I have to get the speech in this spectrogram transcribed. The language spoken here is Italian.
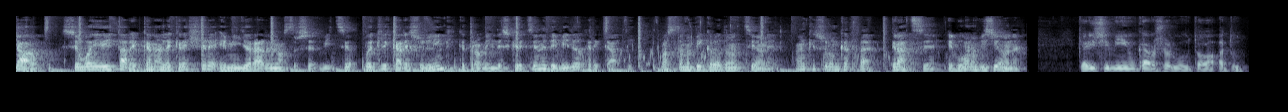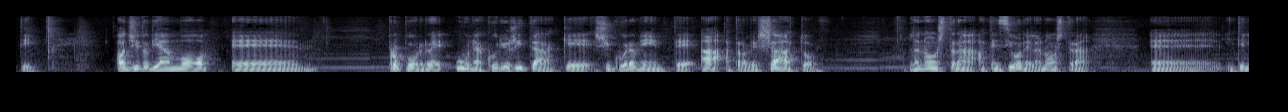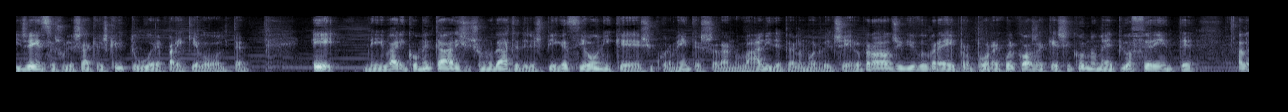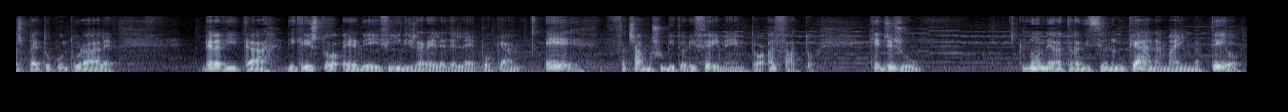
Ciao, se vuoi aiutare il canale a crescere e migliorare il nostro servizio, puoi cliccare sul link che trovi in descrizione dei video caricati. Basta una piccola donazione, anche solo un caffè. Grazie e buona visione! Carissimi, un caro saluto a tutti. Oggi dobbiamo eh, proporre una curiosità che sicuramente ha attraversato la nostra attenzione, la nostra eh, intelligenza sulle sacre scritture parecchie volte e nei vari commentari si sono date delle spiegazioni che sicuramente saranno valide per l'amore del cielo, però oggi vi vorrei proporre qualcosa che secondo me è più afferente all'aspetto culturale della vita di Cristo e dei figli di Israele dell'epoca. E facciamo subito riferimento al fatto che Gesù non nella tradizione lucana ma in Matteo,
